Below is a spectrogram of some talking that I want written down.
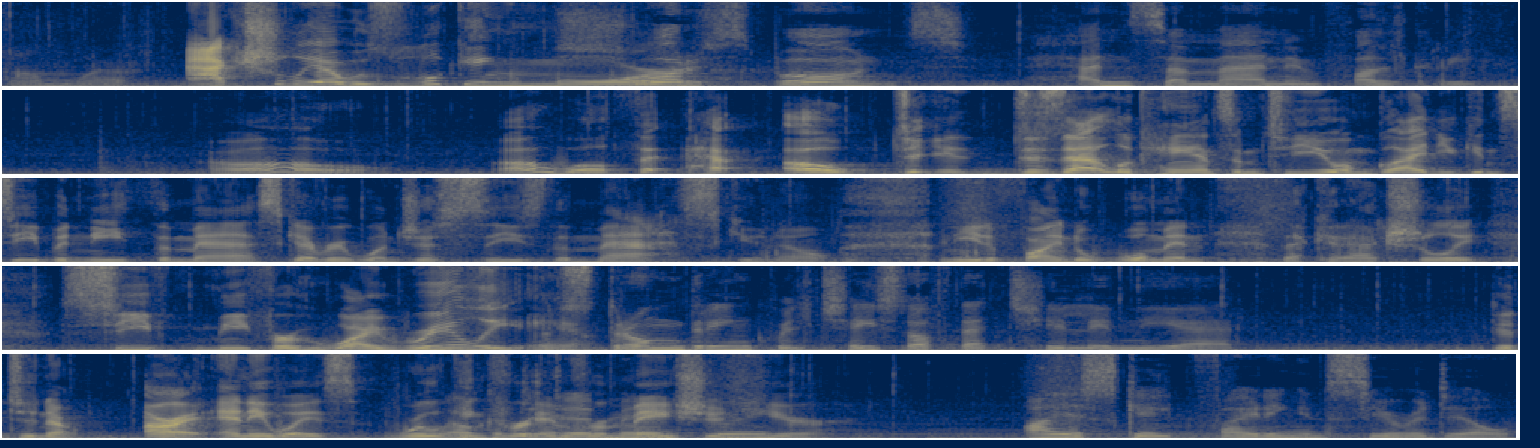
somewhere. Actually, I was looking more... Schwarz Bones, handsome man in Falkreath. Oh. Oh, well, th ha oh, d does that look handsome to you? I'm glad you can see beneath the mask. Everyone just sees the mask, you know? I need to find a woman that can actually see me for who I really am. A strong drink will chase off that chill in the air. Good to know. All right, anyways, we're looking Welcome for to Dead Man's information here. I escaped fighting in Cyrodiil,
